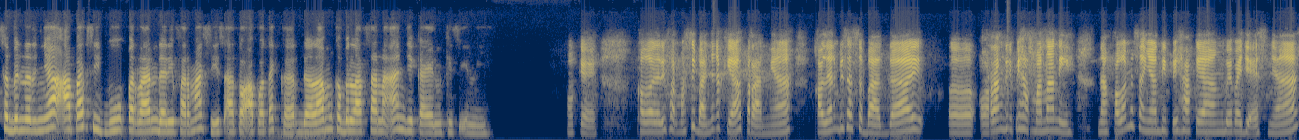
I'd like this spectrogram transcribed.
sebenarnya apa sih, Bu, peran dari farmasis atau apoteker dalam keberlaksanaan JKN KIS ini? Oke. Kalau dari farmasi banyak ya perannya. Kalian bisa sebagai uh, orang di pihak mana nih? Nah, kalau misalnya di pihak yang BPJS-nya,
